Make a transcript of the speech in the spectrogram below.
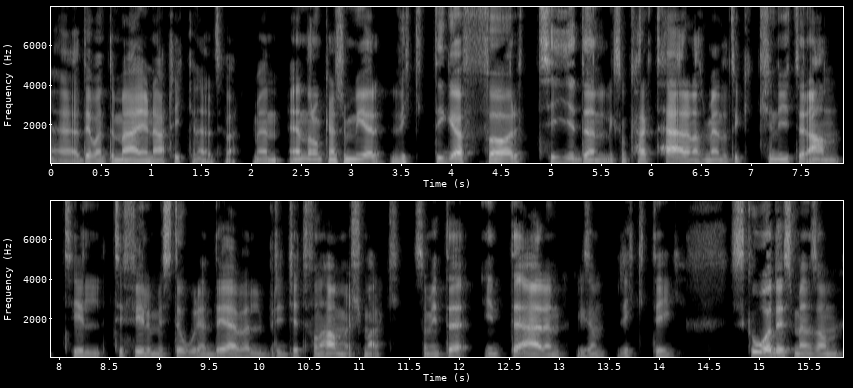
Eh, det var inte med i den här artikeln heller tyvärr. Men en av de kanske mer viktiga för tiden, liksom karaktärerna som jag ändå tycker knyter an till, till filmhistorien, det är väl Bridget von Hammersmark. Som inte, inte är en liksom riktig skådis, men som,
